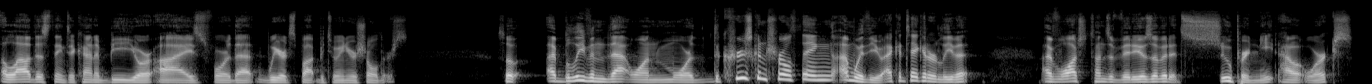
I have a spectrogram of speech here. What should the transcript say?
allow this thing to kind of be your eyes for that weird spot between your shoulders. So I believe in that one more. The cruise control thing, I'm with you. I could take it or leave it. I've watched tons of videos of it. It's super neat how it works.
